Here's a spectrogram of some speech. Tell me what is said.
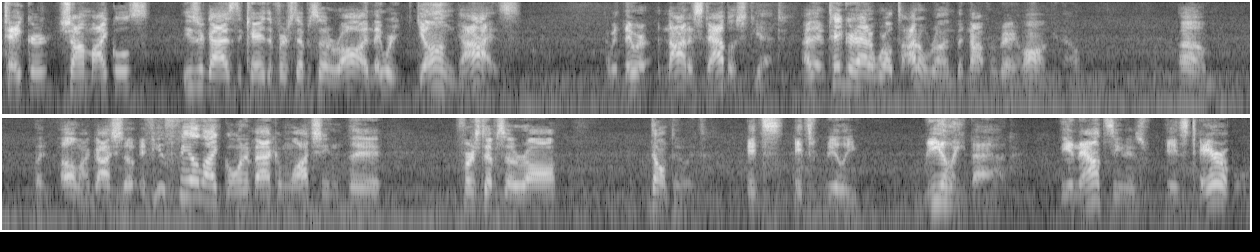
Taker, Shawn Michaels. These are guys that carried the first episode of Raw, and they were young guys. I mean, they were not established yet. I think Taker had a world title run, but not for very long, you know. Um, but oh my gosh! So if you feel like going back and watching the first episode of Raw, don't do it. It's it's really, really bad. The announcing is is terrible.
